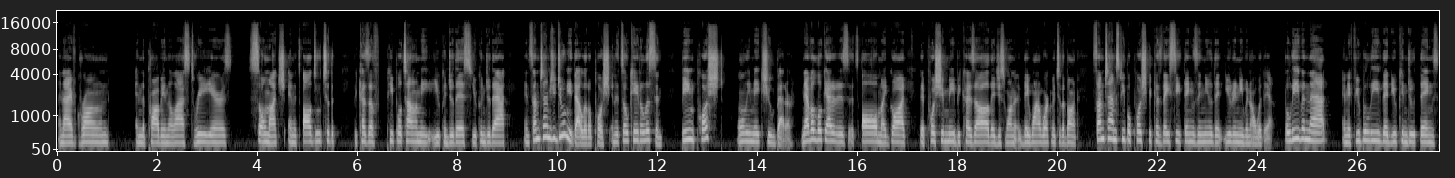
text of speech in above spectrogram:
and i've grown in the probably in the last three years so much and it's all due to the because of people telling me you can do this you can do that and sometimes you do need that little push and it's okay to listen. Being pushed only makes you better. Never look at it as it's oh my god they're pushing me because oh they just want they want to work me to the bone Sometimes people push because they see things in you that you didn't even know were there. Believe in that. And if you believe that you can do things,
